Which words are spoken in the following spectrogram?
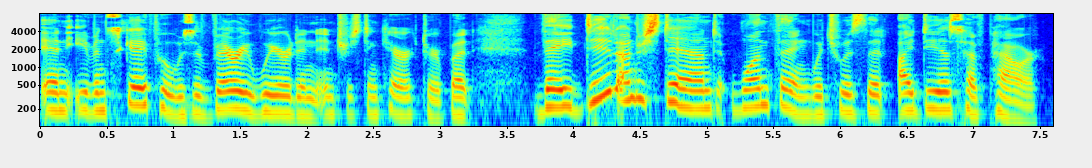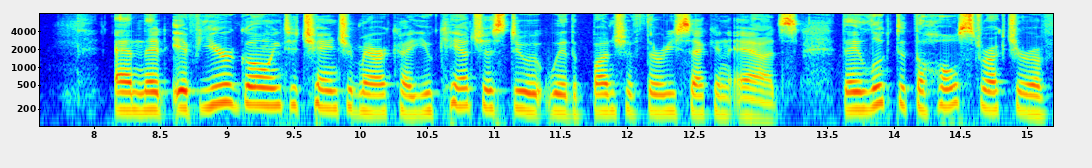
and even Scaife, who was a very weird and interesting character, but they did understand one thing, which was that ideas have power and that if you're going to change America, you can't just do it with a bunch of 30 second ads. They looked at the whole structure of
